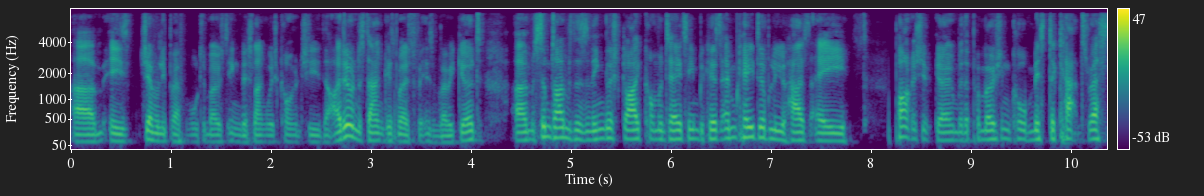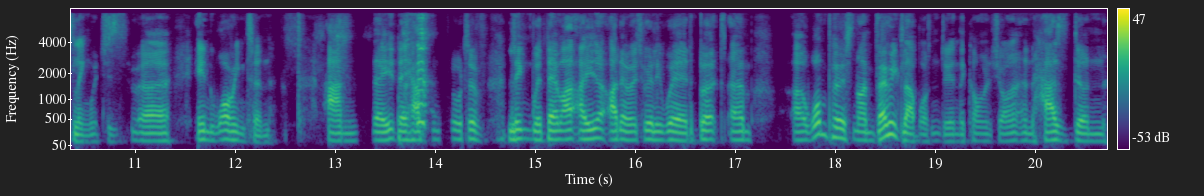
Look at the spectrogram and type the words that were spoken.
um, is generally preferable to most English language commentary that I do understand because most of it isn't very good. Um, sometimes there's an English guy commentating because MKW has a partnership going with a promotion called Mr. Cats Wrestling, which is uh, in Warrington, and they they have some sort of link with them. I I, I know it's really weird, but um, uh, one person I'm very glad wasn't doing the commentary on and has done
